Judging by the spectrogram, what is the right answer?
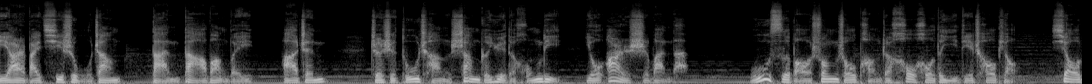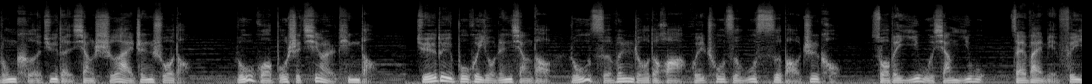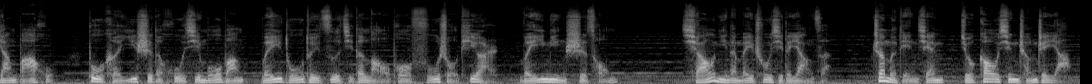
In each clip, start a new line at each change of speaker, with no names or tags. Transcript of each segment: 第二百七十五章，胆大妄为。阿珍，这是赌场上个月的红利，有二十万呢。吴四宝双手捧着厚厚的一叠钞票，笑容可掬地向佘爱珍说道：“如果不是亲耳听到，绝对不会有人想到如此温柔的话会出自吴四宝之口。所谓一物降一物，在外面飞扬跋扈、不可一世的护西魔王，唯独对自己的老婆俯首帖耳、唯命是从。”瞧你那没出息的样子，这么点钱就高兴成这样。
